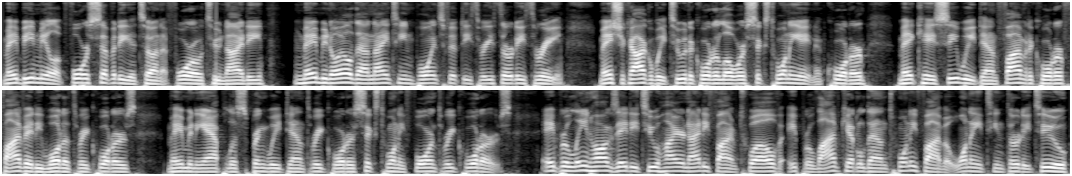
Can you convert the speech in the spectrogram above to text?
May bean meal up 470 a ton at 402.90. May bean oil down 19 points, 53.33. May Chicago wheat two and a quarter lower, 628 and a quarter. May KC wheat down five and a quarter, 581 and three quarters. May Minneapolis spring wheat down three quarters, 624 and three quarters. April lean hogs 82 higher 95.12. April live cattle down 25 at 118.32.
